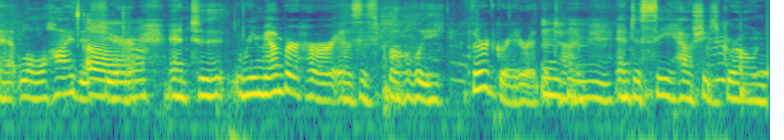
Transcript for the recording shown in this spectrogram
at Lowell High this oh. year, and to remember her as this bubbly third grader at the mm-hmm. time, and to see how she's grown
